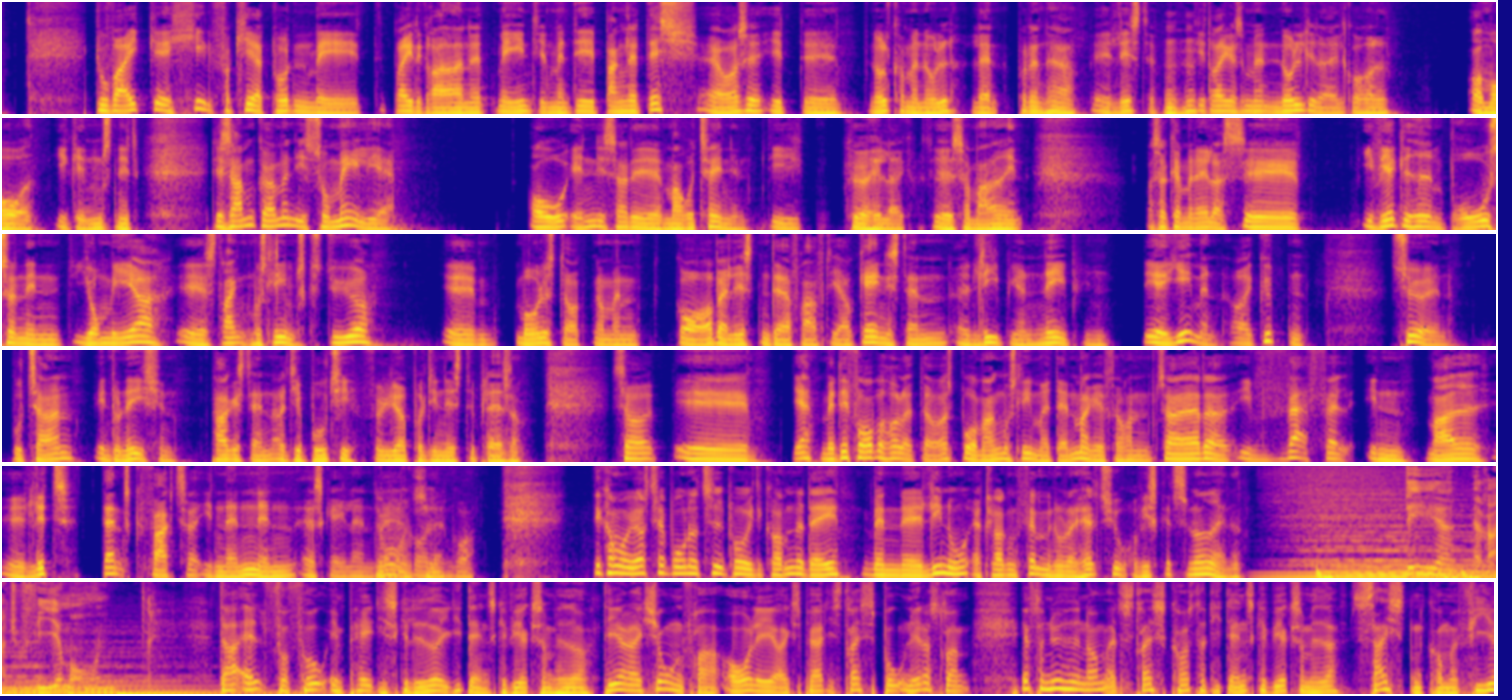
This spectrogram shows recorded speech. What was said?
Du var ikke øh, helt forkert på den med breddegraderne med Indien, men det Bangladesh er også et øh, 0,0 land på den her øh, liste. Mm-hmm. De drikker simpelthen 0 liter alkohol om året i gennemsnit. Det samme gør man i Somalia, og endelig så er det Mauritanien. De kører heller ikke øh, så meget ind. Og så kan man ellers øh, i virkeligheden bruge sådan en jo mere øh, strengt muslimsk styre øh, målestok, når man går op ad listen derfra, fordi Afghanistan, øh, Libyen, Nebien, det er Yemen og Ægypten, Syrien, Bhutan, Indonesien, Pakistan og Djibouti følger på de næste pladser. Så øh, ja, med det forbehold, at der også bor mange muslimer i Danmark efterhånden, så er der i hvert fald en meget øh, lidt dansk faktor i den anden ende af skalaen, Det må hvad man sige. angår. Det kommer vi også til at bruge noget tid på i de kommende dage, men øh, lige nu er klokken 5 minutter i halv syv, og vi skal til noget andet. Det her er Radio 4 morgen. Der er alt for få empatiske ledere i de danske virksomheder. Det er reaktionen fra overlæge og ekspert i stress, Bo Netterstrøm, efter nyheden om, at stress koster de danske virksomheder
